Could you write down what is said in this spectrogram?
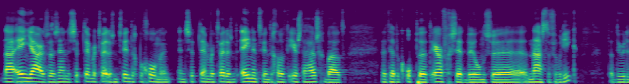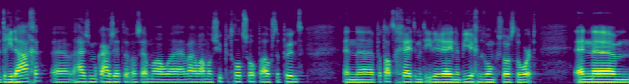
na één jaar, dus we zijn in september 2020 begonnen. En in september 2021 hadden we het eerste huis gebouwd. En dat heb ik op het erf gezet bij ons uh, naast de fabriek. Dat duurde drie dagen. Uh, het huis in elkaar zetten was helemaal, uh, waren we allemaal super trots op, hoogste punt. En patat gegeten met iedereen, bier gedronken zoals het hoort. En uh, uh,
